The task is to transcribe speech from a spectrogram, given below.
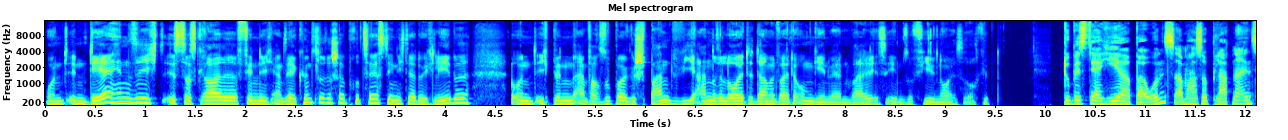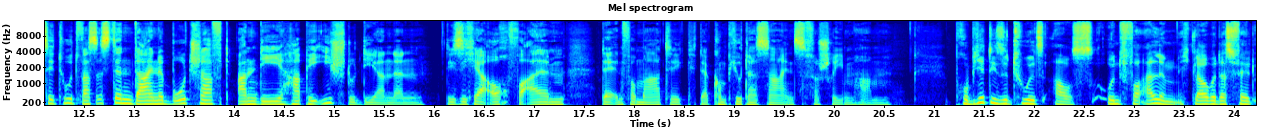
Und in der Hinsicht ist das gerade, finde ich, ein sehr künstlerischer Prozess, den ich dadurch lebe. Und ich bin einfach super gespannt, wie andere Leute damit weiter umgehen werden, weil es eben so viel Neues auch gibt. Du bist ja hier bei uns am Hasso-Plattner-Institut. Was ist denn deine Botschaft an die HPI-Studierenden, die sich ja auch vor allem der Informatik, der Computer Science verschrieben haben? probiert diese Tools aus und vor allem, ich glaube, das fällt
